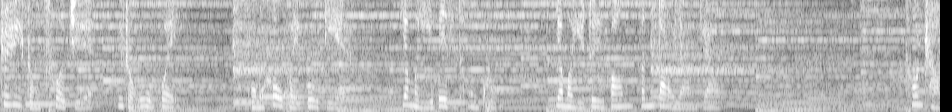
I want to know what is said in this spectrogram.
这是一种错觉，一种误会。我们后悔不迭，要么一辈子痛苦，要么与对方分道扬镳。通常，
